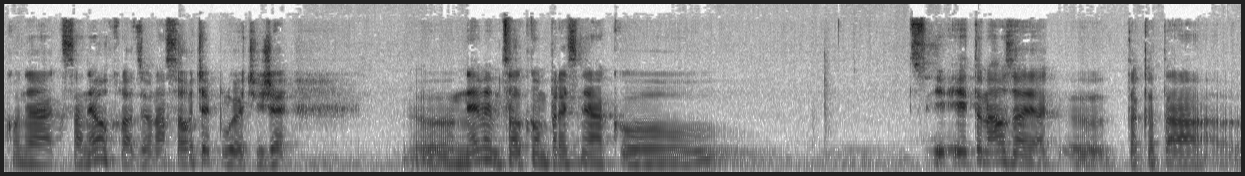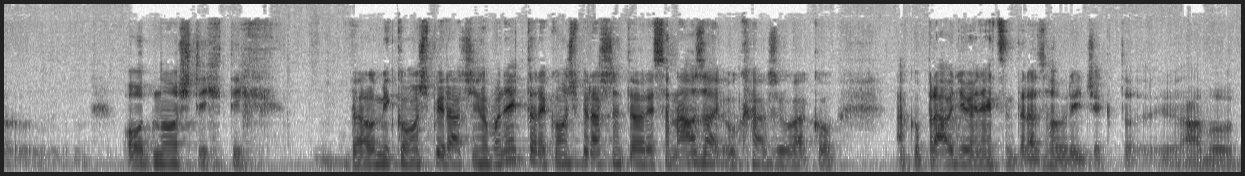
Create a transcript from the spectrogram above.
ako nejak sa neochladzuje, ona sa otepluje, čiže e, neviem celkom presne ako je, je to naozaj e, taká tá odnož tých, tých veľmi konšpiračných, lebo niektoré konšpiračné teórie sa naozaj ukážu ako, ako pravdivé. Nechcem teraz hovoriť, že kto, alebo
